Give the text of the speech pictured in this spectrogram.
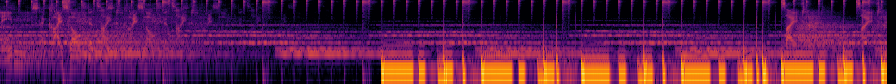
Leben ist ein Kreislauf der Zeit, Kreislauf der Zeit. Zeit, Zeit.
